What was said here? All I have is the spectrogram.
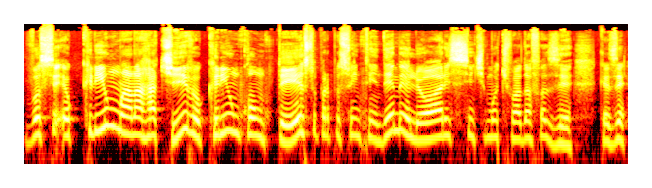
você, eu crio uma narrativa, eu crio um contexto para a pessoa entender melhor e se sentir motivada a fazer. Quer dizer,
